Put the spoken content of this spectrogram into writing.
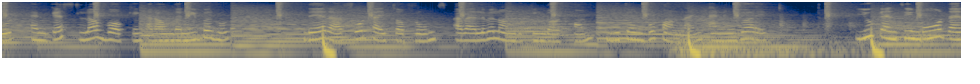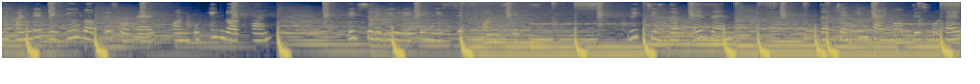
good and guests love walking around the neighborhood. There are 4 types of rooms available on booking.com. You can book online and enjoy it. You can see more than 100 reviews of this hotel on booking.com. Its review rating is 6.6 which is the pleasant. The check-in time of this hotel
